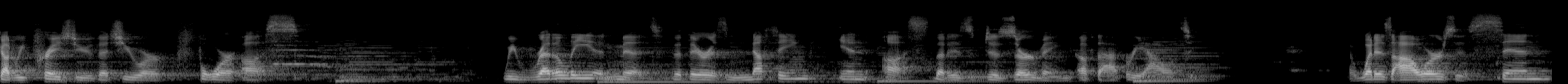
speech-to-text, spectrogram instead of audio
God, we praise you that you are for us. We readily admit that there is nothing in us that is deserving of that reality. That what is ours is sin,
